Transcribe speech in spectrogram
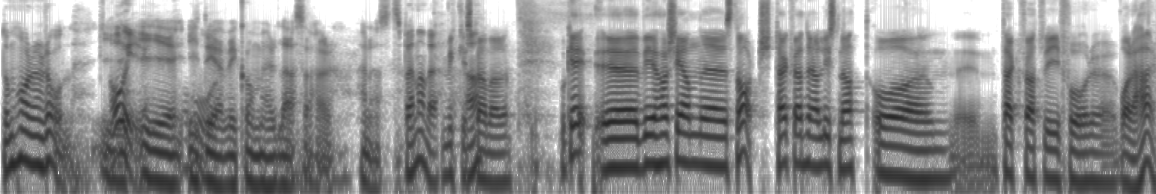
de har en roll i, Oj. i, i det vi kommer läsa här härnäst. Spännande. Mycket ja. spännande. Okej, eh, vi hörs igen eh, snart. Tack för att ni har lyssnat och eh, tack för att vi får eh, vara här.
